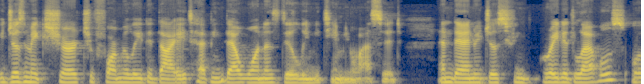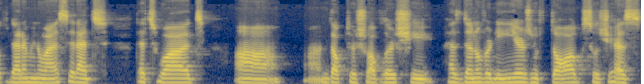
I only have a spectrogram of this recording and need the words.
We just make sure to formulate the diet having that one as the limiting amino acid. And then we just feed graded levels of that amino acid. That's, that's what uh, uh, Dr. Shoveller, she has done over the years with dogs. So she has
